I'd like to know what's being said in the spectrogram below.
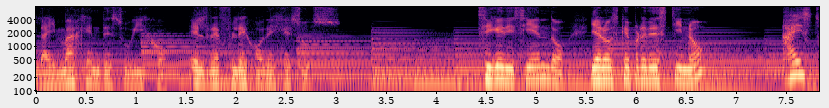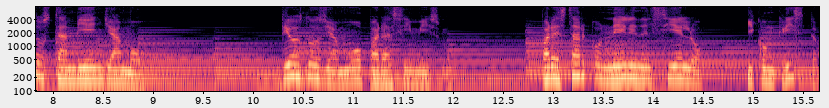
la imagen de su Hijo, el reflejo de Jesús. Sigue diciendo, y a los que predestinó, a estos también llamó. Dios nos llamó para sí mismo, para estar con Él en el cielo y con Cristo.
